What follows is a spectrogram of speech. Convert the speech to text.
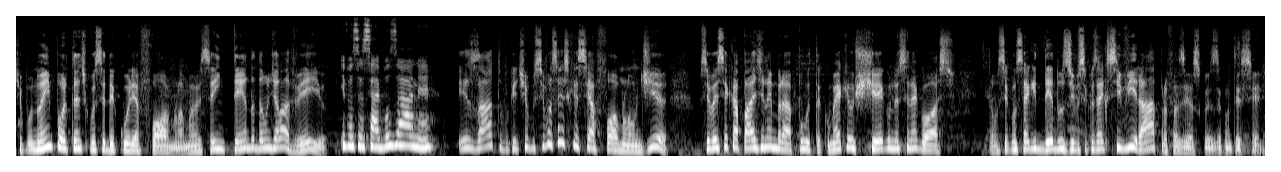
Tipo, não é importante que você decore a fórmula, mas você entenda de onde ela veio. E você saiba usar, né? Exato, porque, tipo, se você esquecer a fórmula um dia, você vai ser capaz de lembrar, puta, como é que eu chego nesse negócio? Então você consegue deduzir, você consegue se virar para fazer as coisas acontecerem.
